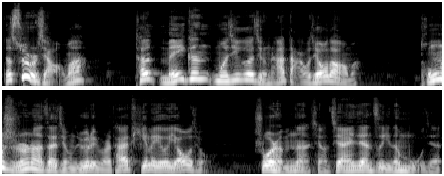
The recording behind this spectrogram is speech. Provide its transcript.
那岁数小吗？他没跟墨西哥警察打过交道吗？同时呢，在警局里边他还提了一个要求。说什么呢？想见一见自己的母亲。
